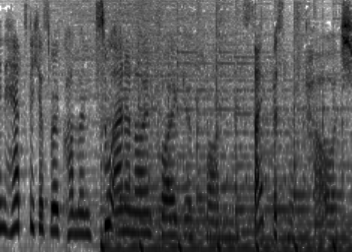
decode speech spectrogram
ein herzliches Willkommen zu einer neuen Folge von Side Business Couch,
